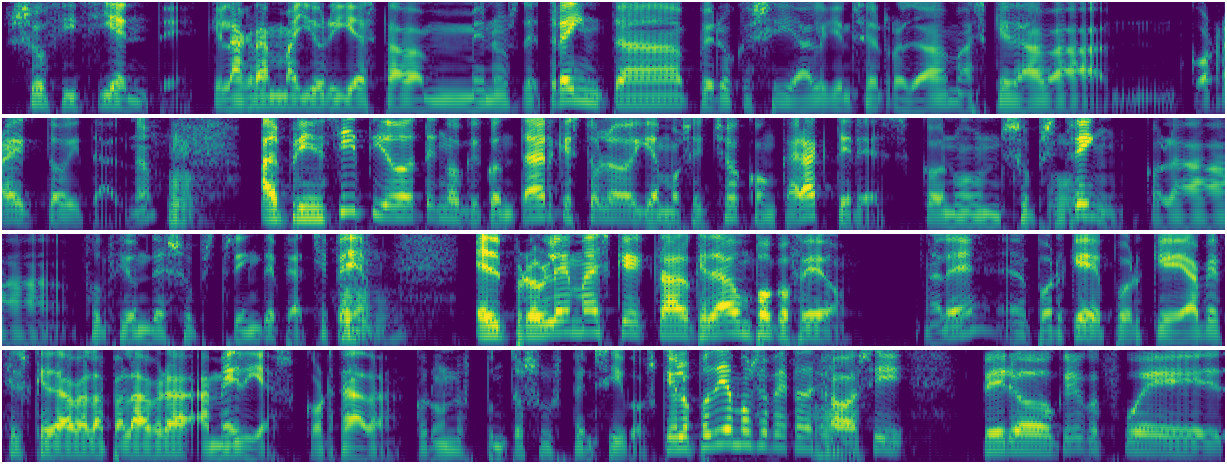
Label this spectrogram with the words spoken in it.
suficiente, que la gran mayoría estaba menos de 30, pero que si alguien se enrollaba más quedaba correcto y tal, ¿no? Hmm. Al principio tengo que contar que esto lo habíamos hecho con caracteres, con un substring, hmm. con la función de substring de PHP. Hmm. El problema es que, claro, quedaba un poco feo. ¿Vale? Eh, ¿Por qué? Porque a veces quedaba la palabra a medias, cortada, con unos puntos suspensivos. Que lo podíamos haber dejado oh. así, pero creo que fue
